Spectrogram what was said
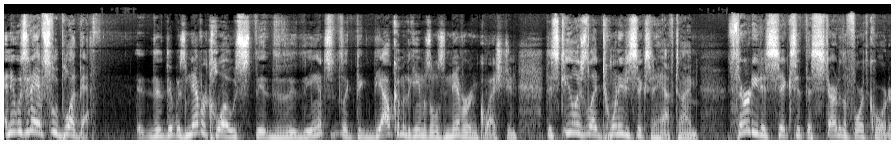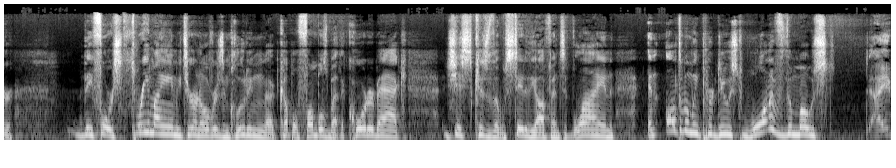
And it was an absolute bloodbath. It was never close. The, the, the answer, like the, the outcome of the game was almost never in question. The Steelers led 20 to 6 at halftime, 30 to 6 at the start of the fourth quarter. They forced three Miami turnovers, including a couple fumbles by the quarterback just because of the state of the offensive line, and ultimately produced one of the most I,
